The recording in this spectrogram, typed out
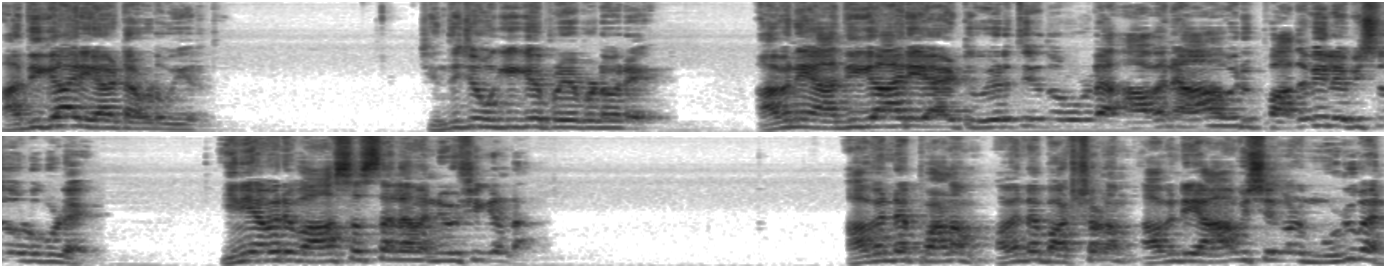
അധികാരിയായിട്ട് അവിടെ ഉയർത്തി. ചിന്തിച്ചു നോക്കിക്കേ പ്രിയപ്പെട്ടവരെ അവനെ അധികാരിയായിട്ട് ഉയർത്തിയതോടുകൂടെ അവൻ ആ ഒരു പദവി ലഭിച്ചതോടുകൂടെ ഇനി അവന് വാസസ്ഥലം അന്വേഷിക്കണ്ട. അവന്റെ പണം അവന്റെ ഭക്ഷണം അവന്റെ ആവശ്യങ്ങൾ മുഴുവൻ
